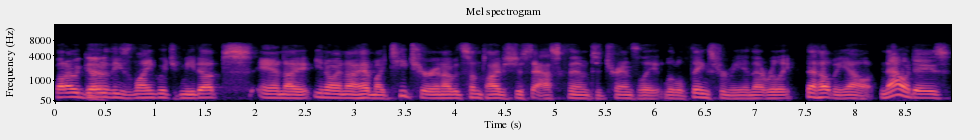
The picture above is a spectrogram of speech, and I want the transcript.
but I would go Yeah. to these language meetups and I, you know, and I had my teacher and I would sometimes just ask them to translate little things for me and that really that helped me out. Nowadays,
